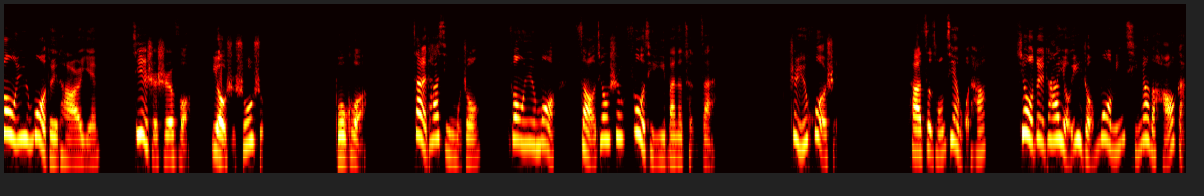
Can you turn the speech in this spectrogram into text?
凤玉墨对他而言，既是师傅，又是叔叔。不过，在他心目中，凤玉墨。早就是父亲一般的存在。至于祸水，他自从见过他，就对他有一种莫名其妙的好感，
